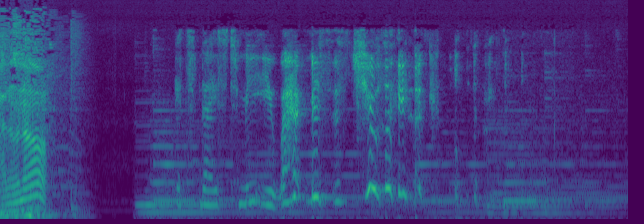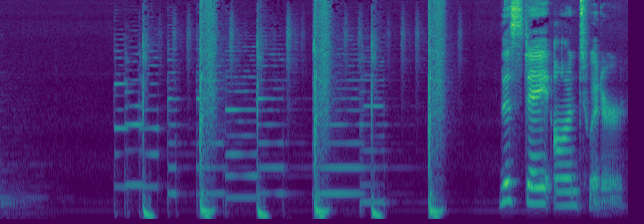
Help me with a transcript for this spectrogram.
I don't know. It's nice to meet you. I'm Mrs. Julia. This day on Twitter.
